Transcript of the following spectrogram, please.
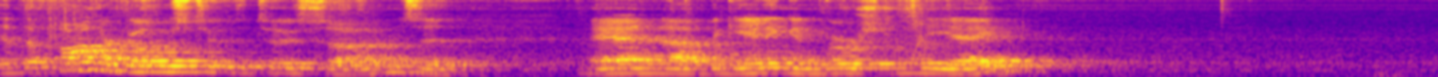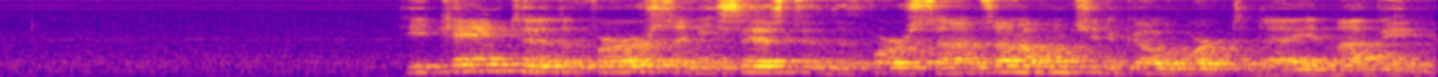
and the father goes to the two sons, and, and uh, beginning in verse 28, he came to the first and he says to the first son, Son, I want you to go to work today in my vineyard.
